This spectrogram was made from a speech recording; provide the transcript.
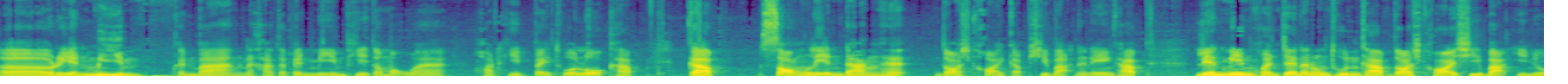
เเหรียญมีมกันบ้างนะครับแต่เป็นมีมที่ต้องบอกว่าฮอตฮิตไปทั่วโลกครับ กับ 2 เหรียญดังฮะ Dogecoin กับชิบะนั่นเองครับเหรียญมีมขวัญใจนักลงทุนครับ Dogecoin ชิบะอินุ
